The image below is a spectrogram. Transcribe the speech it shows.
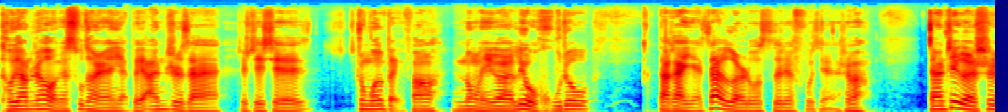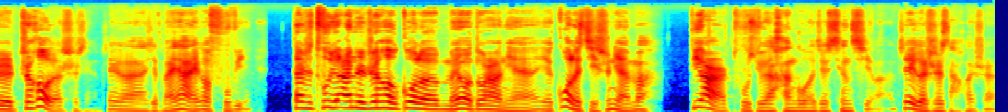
投降之后，那粟特人也被安置在就这些中国的北方了，弄了一个六湖州，大概也在鄂尔多斯这附近，是吧？但是这个是之后的事情，这个也埋下一个伏笔。但是突厥安置之后，过了没有多少年，也过了几十年吧，第二突厥汗国就兴起了。这个是咋回事？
